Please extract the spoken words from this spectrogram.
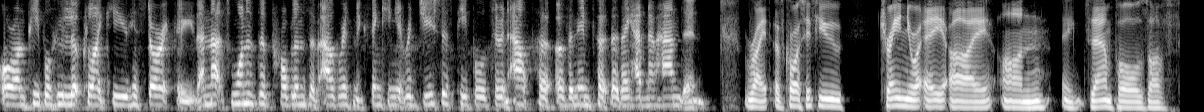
or on people who look like you historically. And that's one of the problems of algorithmic thinking. It reduces people to an output of an input that they had no hand in. Right. Of course, if you train your AI on examples of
